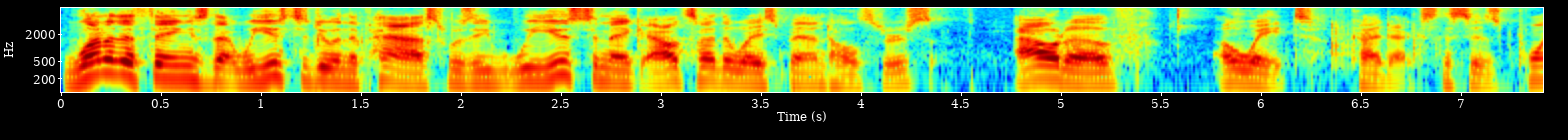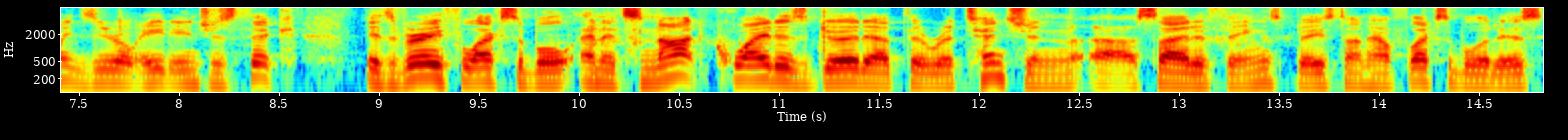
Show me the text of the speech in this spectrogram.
One of the things that we used to do in the past was we used to make outside the waistband holsters out of a weight Kydex. This is 0.08 inches thick. It's very flexible and it's not quite as good at the retention uh, side of things based on how flexible it is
